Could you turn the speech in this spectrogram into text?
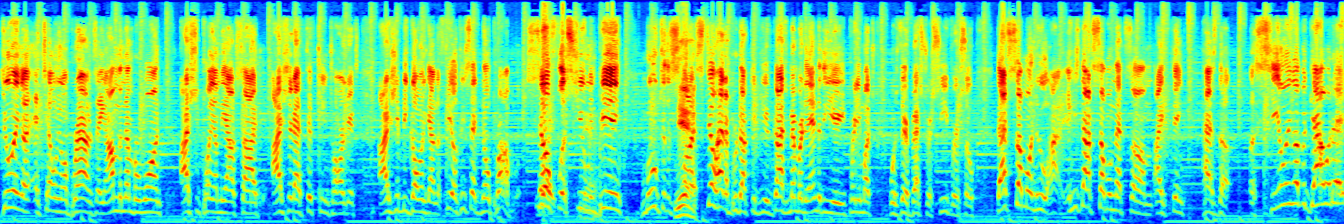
doing a Antonio Brown and saying, I'm the number one, I should play on the outside, I should have 15 targets, I should be going down the field. He said, no problem. Selfless human being, moved to the slot, Yeah. still had a productive year. Guys, remember at the end of the year, he pretty much was their best receiver. So that's someone who, I, he's not someone that's, um, I think, has the a ceiling of a Golladay,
